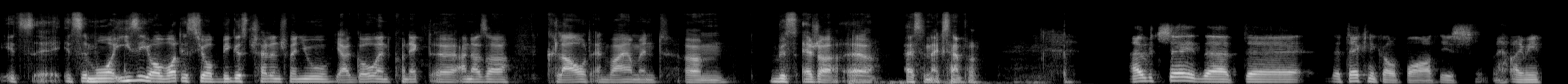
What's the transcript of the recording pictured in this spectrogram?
it's it's more easy or what is your biggest challenge when you yeah go and connect uh, another cloud environment um, with azure uh, as an example? I would say that uh, the technical part is, I mean,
